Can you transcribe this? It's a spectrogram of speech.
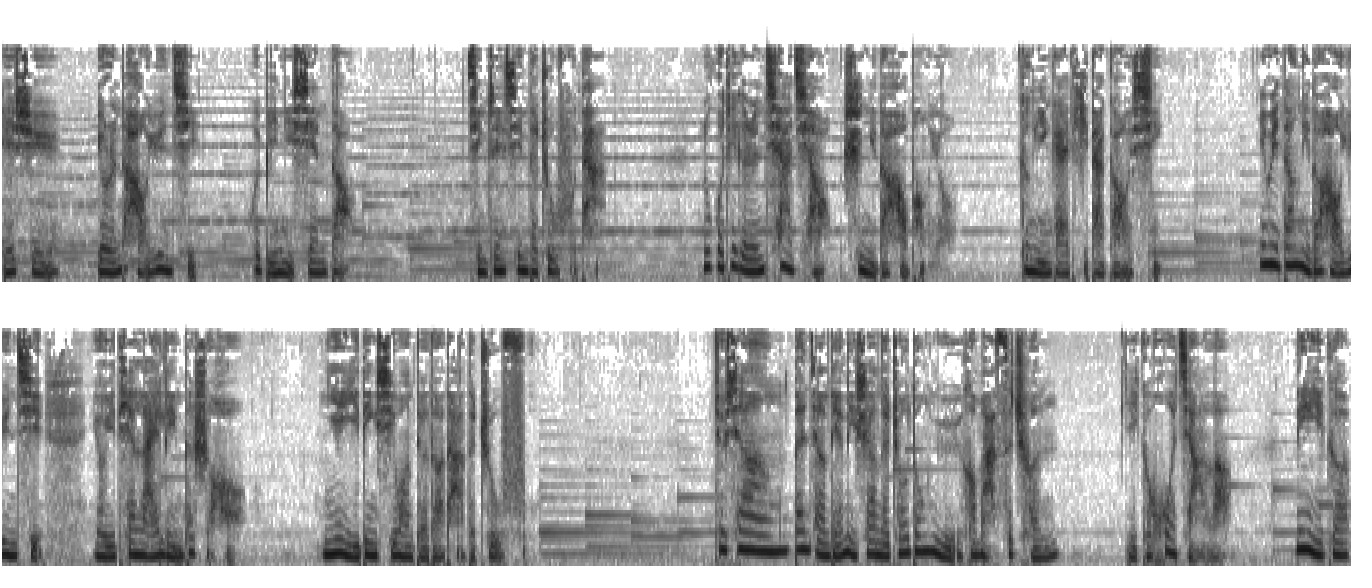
也许有人的好运气会比你先到。请真心的祝福他。如果这个人恰巧是你的好朋友，更应该替他高兴，因为当你的好运气有一天来临的时候，你也一定希望得到他的祝福。就像颁奖典礼上的周冬雨和马思纯，一个获奖了，另一个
